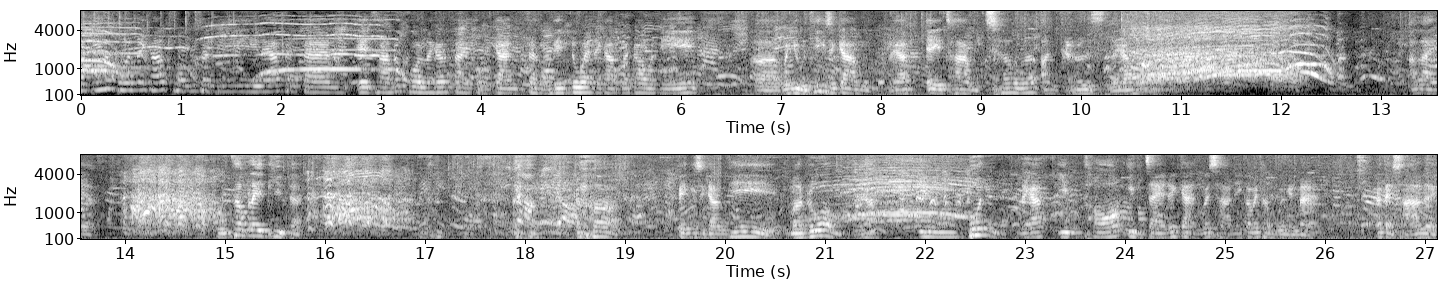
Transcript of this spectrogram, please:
สวัสดีทุกคนนะครับผมสวัสดีนะครับแฟนๆเอทามทุกคนนะครับแฟนของการแฟนของดิสด้วยนะครับ แล้วก็วันนี้เอ่อมาอยู่ที่กิจกรรมนะครับ A Time Traveler on Cruise นะครับอะไรอะ ผมทำอะไรผิดอะ ก็เป็นกิจกรรมที่มาร่วมนะครับอิ่มบุญนะครับ อิ่มท้องอิ่มใจด้วยกันเมื่อเช้านี้ก็ไปทำบุญกันมาตั้งแต่เช้าเลย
